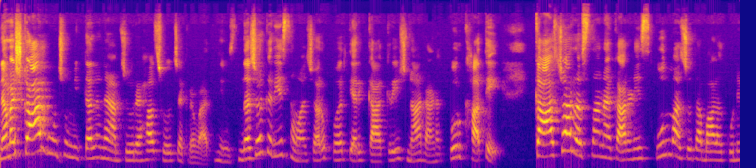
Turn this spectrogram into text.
નમસ્કાર, હું છું મિત્તલ અને આપ જોઈ રહ્યા છો ચક્રવાત ન્યૂઝ. નજર કરીએ સમાચારો પર ત્યારે કાંકરેજના રાણકપુર ખાતે કાચા રસ્તાના કારણે સ્કૂલમાં જતા બાળકોને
